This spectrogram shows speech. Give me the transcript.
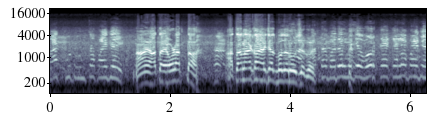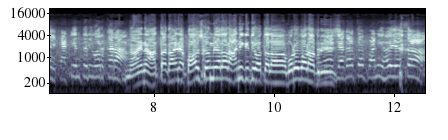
पाच फूट उंच पाहिजे. नाही आता एवढाच ना आता नाही काय ह्याच्यात बदल होऊ शकत? आता बदल म्हणजे वर काय केला पाहिजे? काटेन तरी वर करा. नाही ना आता काय नाही पाऊस कमी झाल्यावर आणि किती होताला बरोबर हा ब्रिज. जगाचं पाणी हे येता.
